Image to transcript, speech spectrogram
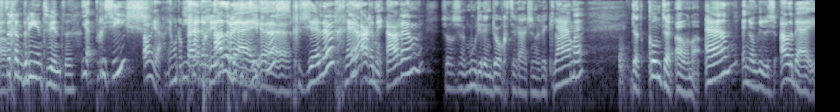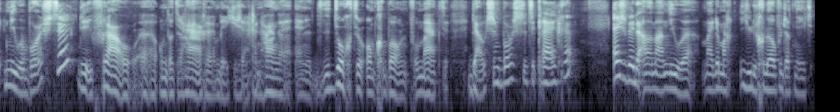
50 en 23. Ja, precies. Oh ja, je moet op Die gaan beginnen. allebei eh, gezellig, hè, Ja. arm in arm. Zoals een moeder en dochter uit een reclame. Dat komt dan allemaal aan. En dan willen ze allebei nieuwe borsten. Die vrouw, eh, omdat de haren een beetje zijn gaan hangen. En de dochter om gewoon volmaakte Duitsenborsten te krijgen. En ze willen allemaal nieuwe, maar dan mag, jullie geloven dat niet,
